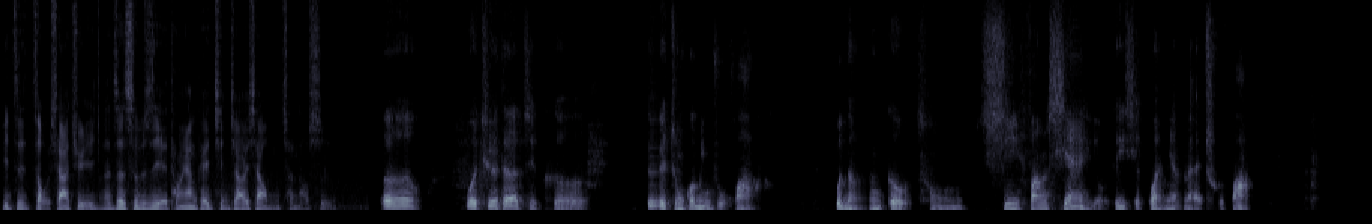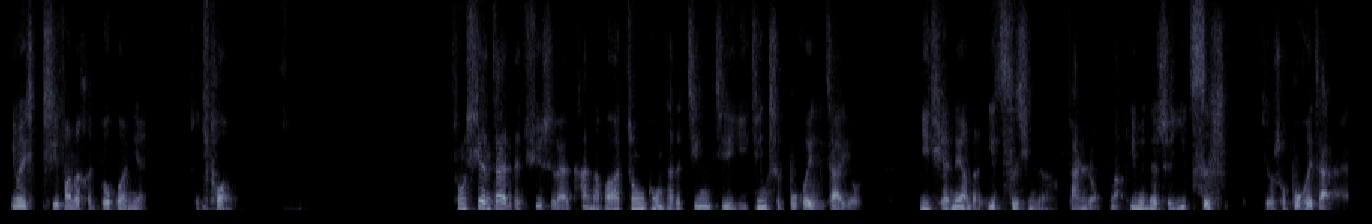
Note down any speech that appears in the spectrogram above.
一直走下去？那这是不是也同样可以请教一下我们陈老师？呃，我觉得这个。对中国民主化，不能够从西方现有的一些观念来出发，因为西方的很多观念是错的。从现在的趋势来看的话，中共它的经济已经是不会再有以前那样的一次性的繁荣了，因为那是一次性，就是说不会再来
